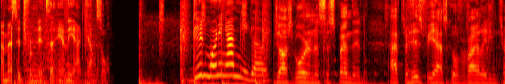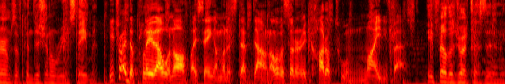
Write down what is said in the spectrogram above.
A message from NHTSA and the Ad Council. Good morning, amigo. Josh Gordon is suspended after his fiasco for violating terms of conditional reinstatement. He tried to play that one off by saying, I'm going to step down. All of a sudden, it caught up to him mighty fast. He failed the drug test, didn't he?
